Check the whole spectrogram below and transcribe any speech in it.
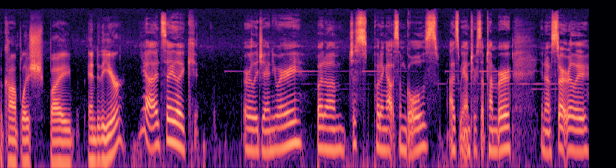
accomplish by end of the year. Yeah, I'd say like early January, but um, just putting out some goals as we enter September. You know, start really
